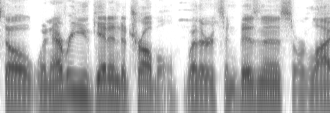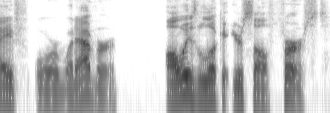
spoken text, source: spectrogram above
so whenever you get into trouble, whether it's in business or life or whatever, always look at yourself first.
